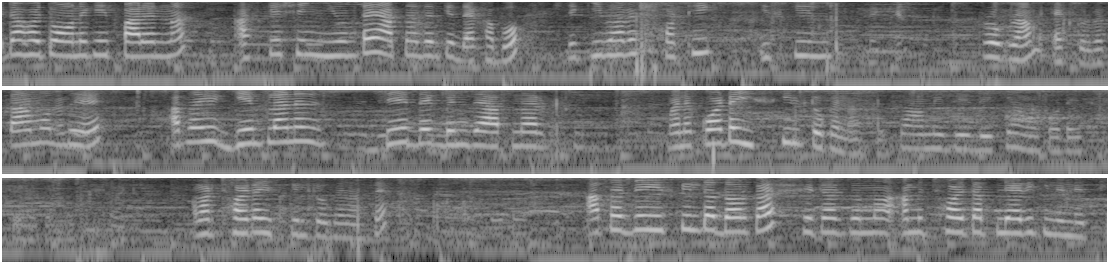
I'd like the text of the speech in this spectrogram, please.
এটা হয়তো অনেকেই পারেন না। আজকে সেই নিয়মটাই আপনাদেরকে দেখাবো যে কীভাবে সঠিক স্কিল প্রোগ্রাম অ্যাড করবে। তার মধ্যে আপনাকে গেম প্ল্যানে যে দেখবেন যে আপনার মানে কয়টা স্কিল টোকেন আছে, তো আমি যে দেখি আমার কয়টা স্কিল টোকেন আছে। আমার ছয়টা স্কিল টোকেন আছে। আপনার যে স্কিলটা দরকার, সেটার জন্য আমি ছয়টা প্লেয়ারই কিনে নিচ্ছি।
